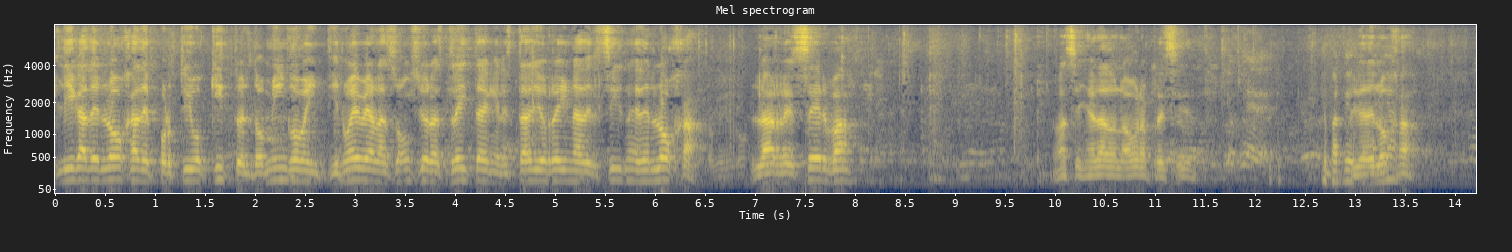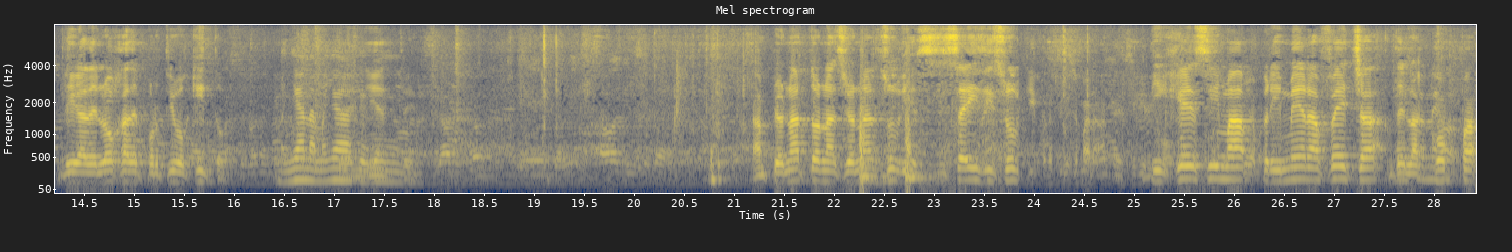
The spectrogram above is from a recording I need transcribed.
Liga de Loja Deportivo Quito el domingo 29 a las 11 horas 30 en el Estadio Reina del Cisne de Loja. La reserva. No ha señalado la hora, presidente. Liga de Loja. Liga de Loja Deportivo Quito. Mañana, mañana. Campeonato Nacional Sub-16 y Sub vigésima primera fecha de la Copa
